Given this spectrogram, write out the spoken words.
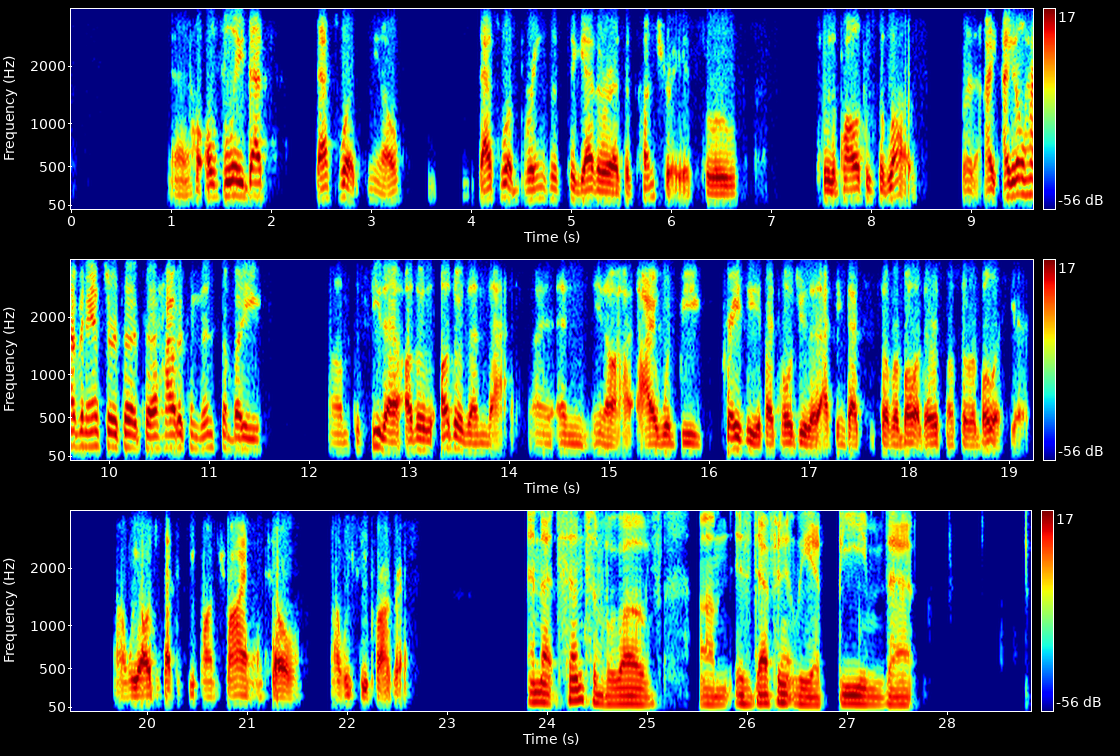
And hopefully that's that's what you know that's what brings us together as a country is through through the politics of love. But I, I don't have an answer to, to how to convince somebody um, to see that other other than that. And, and you know I, I, would be crazy if I told you that I think that's the silver bullet. There is no silver bullet here. Uh, we all just have to keep on trying until uh, we see progress. And that sense of love um, is definitely a theme that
